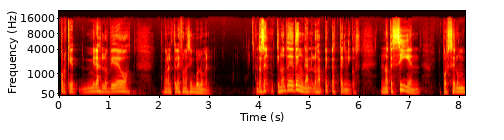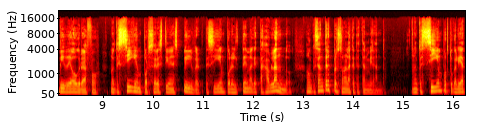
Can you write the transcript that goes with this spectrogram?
Porque miras los videos con el teléfono sin volumen. Entonces, que no te detengan los aspectos técnicos. No te siguen por ser un videógrafo, no te siguen por ser Steven Spielberg, te siguen por el tema que estás hablando, aunque sean tres personas las que te están mirando. No te siguen por tu calidad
